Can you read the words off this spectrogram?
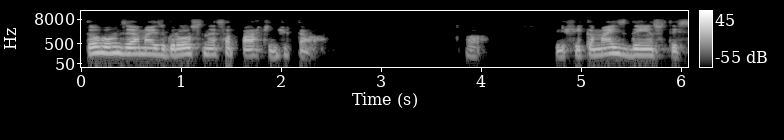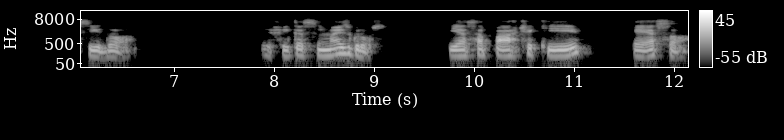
Então vamos dizer a mais grosso nessa parte de cá, ó. ó. Ele fica mais denso o tecido, ó. Ele fica assim mais grosso. E essa parte aqui é essa, ó.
